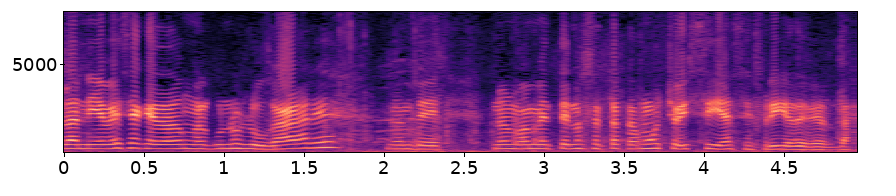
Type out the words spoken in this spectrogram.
La nieve se ha quedado en algunos lugares donde normalmente no se toca mucho y sí hace frío de verdad.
